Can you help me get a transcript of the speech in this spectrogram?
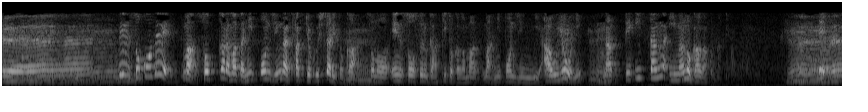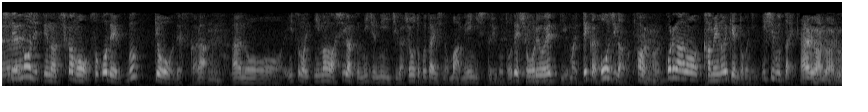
へでそこで、まあ、そこからまた日本人が作曲したりとか、うん。その演奏する楽器とかが、まあまあ、日本人に合うようにうん。なっていったのが今の雅楽になっていく。うんで四天王寺っていうのはしかもそこで仏教ですから、うん。あのいつも今は4月22日が聖徳太子のまあ命日ということで少量絵っていう、まあ、でっかい法事があるんです。よはいはい。これがあの亀の池のところに石舞台。あるあるある。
